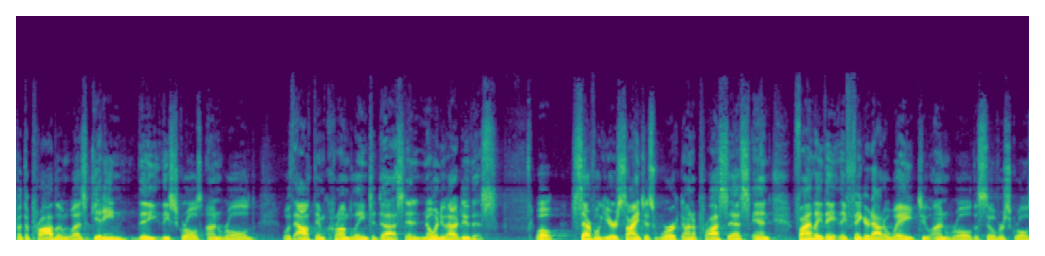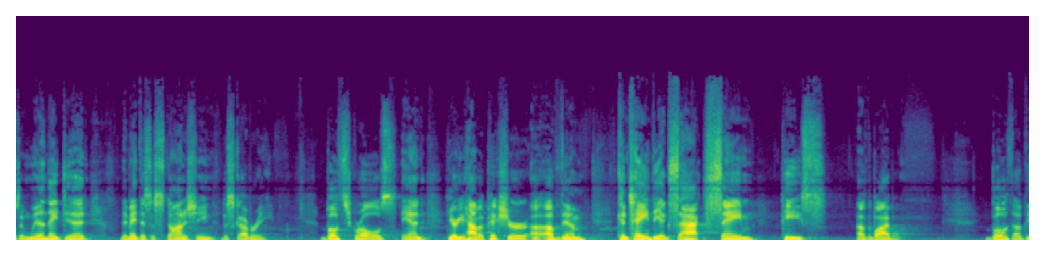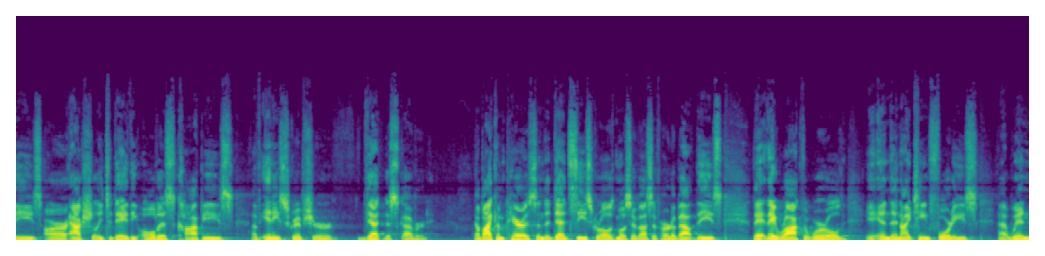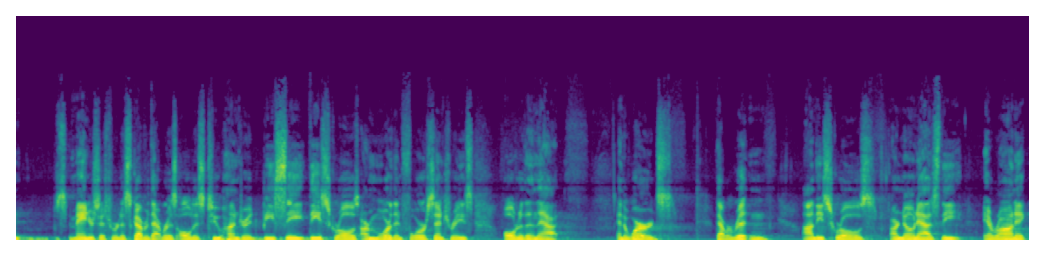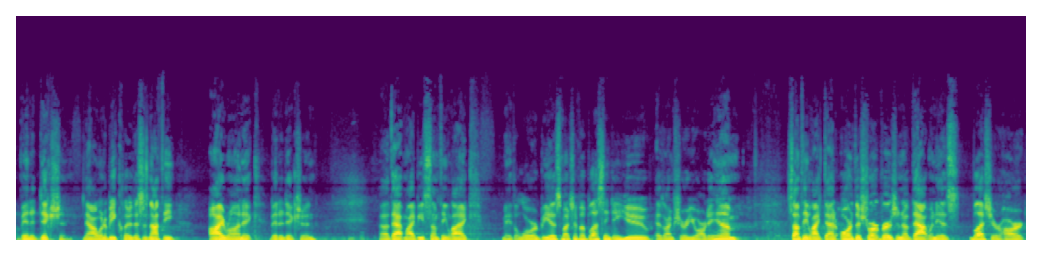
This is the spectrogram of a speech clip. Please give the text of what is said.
But the problem was getting the, the scrolls unrolled without them crumbling to dust. And no one knew how to do this. Well, several years, scientists worked on a process, and finally they, they figured out a way to unroll the silver scrolls. And when they did, they made this astonishing discovery. Both scrolls, and here you have a picture uh, of them, contain the exact same piece of the Bible. Both of these are actually today the oldest copies of any scripture yet discovered. Now, by comparison, the Dead Sea Scrolls, most of us have heard about these. They, they rocked the world in the 1940s uh, when manuscripts were discovered that were as old as 200 BC. These scrolls are more than four centuries older than that. And the words that were written on these scrolls are known as the Aaronic benediction. Now, I want to be clear this is not the ironic benediction. Uh, that might be something like, May the Lord be as much of a blessing to you as I'm sure you are to him. Something like that. Or the short version of that one is, Bless your heart.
